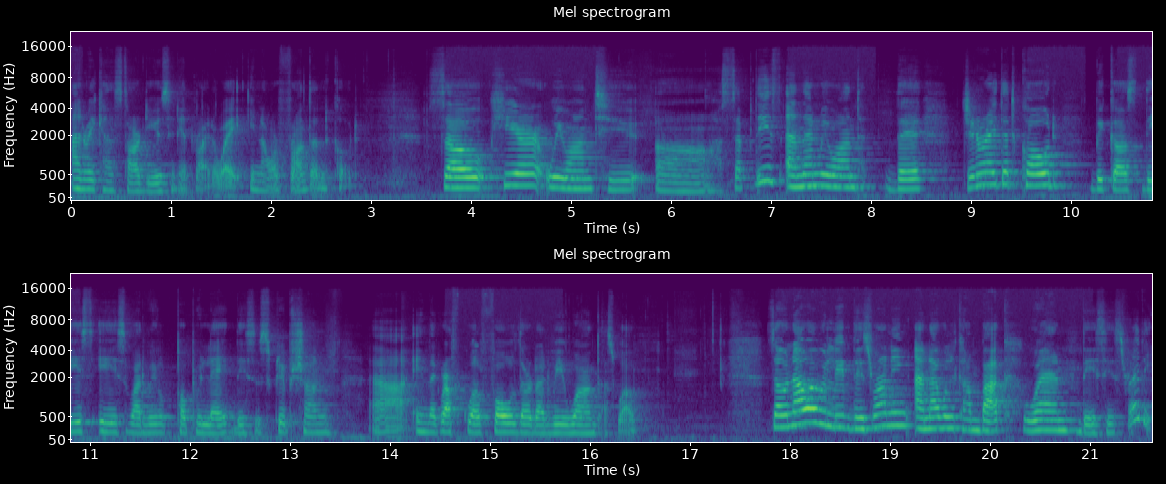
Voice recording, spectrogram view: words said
and we can start using it right away in our front-end code. So here we want to uh, accept this and then we want the generated code because this is what will populate the subscription uh, in the GraphQL folder that we want as well. So now I will leave this running and I will come back when this is ready.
